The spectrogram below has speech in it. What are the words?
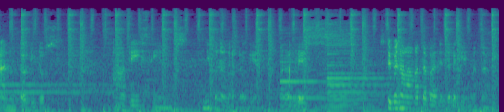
ano tawag dito uh, raisins hindi ko nalalagyan para less kasi diba nakakataba din talaga yung matamis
